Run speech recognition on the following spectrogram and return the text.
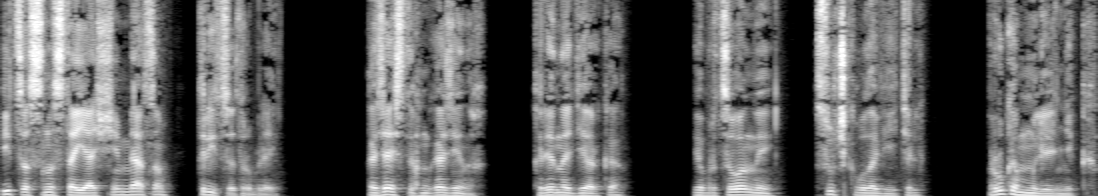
пицца с настоящим мясом 30 рублей. В хозяйственных магазинах хренодерка, вибрационный сучка-уловитель, рукомыльник.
